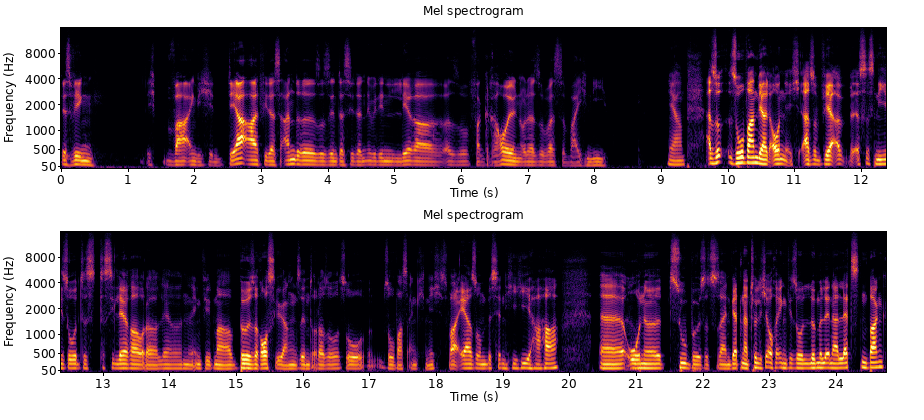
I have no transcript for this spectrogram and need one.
Deswegen, ich war eigentlich in der Art, wie das andere so sind, dass sie dann irgendwie den Lehrer so vergraulen oder sowas, war ich nie. Ja, also so waren wir halt auch nicht. Also wir, es ist nie so, dass, dass die Lehrer oder Lehrerinnen irgendwie mal böse rausgegangen sind oder so. So, so war es eigentlich nicht. Es war eher so ein bisschen hihi haha, äh, ohne zu böse zu sein. Wir hatten natürlich auch irgendwie so Lümmel in der letzten Bank,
